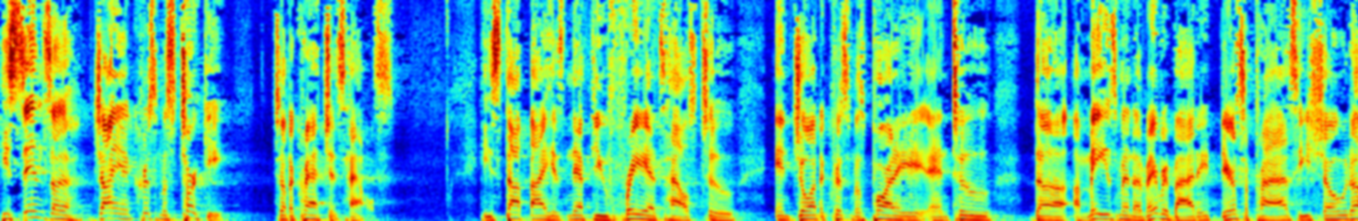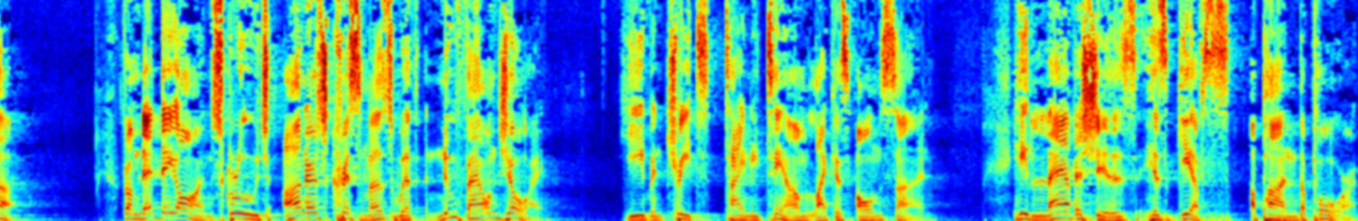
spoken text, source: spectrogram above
He sends a giant Christmas turkey to the Cratchit's house. He stopped by his nephew Fred's house to enjoy the Christmas party, and to the amazement of everybody, their surprise, he showed up. From that day on, Scrooge honors Christmas with newfound joy. He even treats Tiny Tim like his own son. He lavishes his gifts upon the poor,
